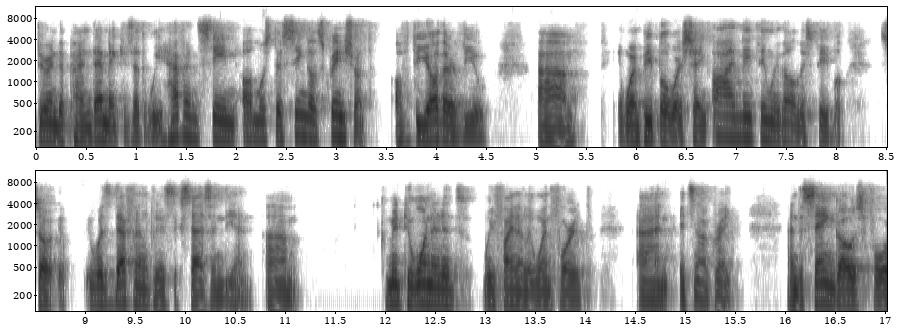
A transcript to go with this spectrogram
during the pandemic is that we haven't seen almost a single screenshot of the other view um, when people were saying, oh, I'm meeting with all these people. So it, it was definitely a success in the end. Um, community wanted it, we finally went for it, and it's now great. And the same goes for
